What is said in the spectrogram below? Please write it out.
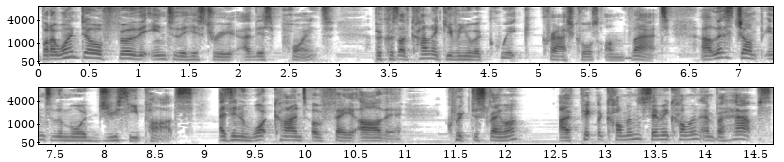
But I won't delve further into the history at this point because I've kind of given you a quick crash course on that. Uh, let's jump into the more juicy parts, as in what kinds of Fae are there. Quick disclaimer, I've picked the common, semi-common, and perhaps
